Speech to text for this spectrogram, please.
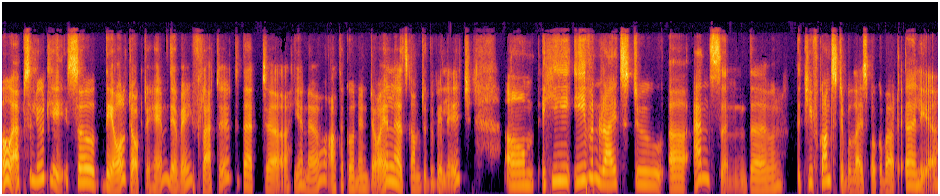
Oh, absolutely. So they all talk to him. They're very flattered that, uh, you know, Arthur Conan Doyle has come to the village. Um, he even writes to uh, Anson, the, the chief constable I spoke about earlier,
